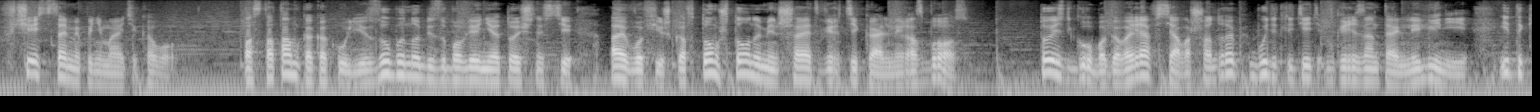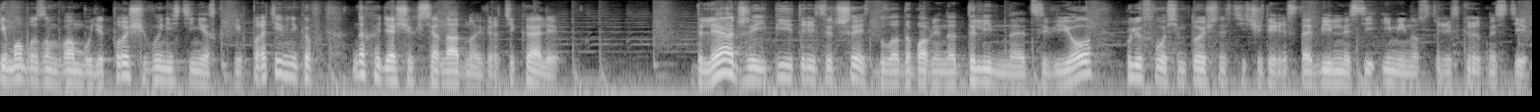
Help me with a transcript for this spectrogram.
в честь сами понимаете кого. По статам как акульи зубы, но без убавления точности, а его фишка в том, что он уменьшает вертикальный разброс. То есть, грубо говоря, вся ваша дробь будет лететь в горизонтальной линии, и таким образом вам будет проще вынести нескольких противников, находящихся на одной вертикали. Для JP36 было добавлено длинное цевье, плюс 8 точности, 4 стабильности и минус 3 скрытности,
